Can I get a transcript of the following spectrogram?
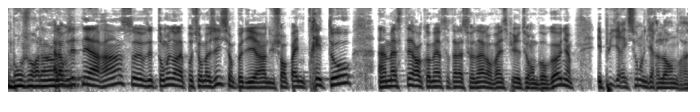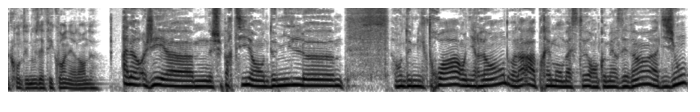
Bonjour Alain. Alors vous êtes né à Reims, vous êtes tombé dans la potion magique, si on peut dire, hein, du champagne très tôt, un master en commerce international en vin et spiritueux en Bourgogne, et puis direction l'Irlande. Racontez-nous, vous avez fait quoi en Irlande? Alors j'ai, euh, je suis parti en 2000, euh, en 2003 en Irlande, voilà, après mon master en commerce des vins à Dijon,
